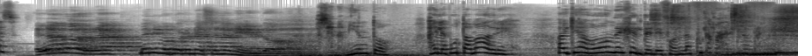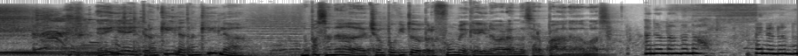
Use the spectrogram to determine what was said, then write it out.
es? La gorra, venimos por un allanamiento. ¿Allanamiento? ¡Ay, la puta madre! Ay, ¿qué hago? ¿Dónde dejé el teléfono? La puta madre. no- Ey, ey, tranquila, tranquila. No pasa nada, echa un poquito de perfume que hay una baranda zarpada nada más. Ay, no, no, no, no. Ay, no, no, no.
